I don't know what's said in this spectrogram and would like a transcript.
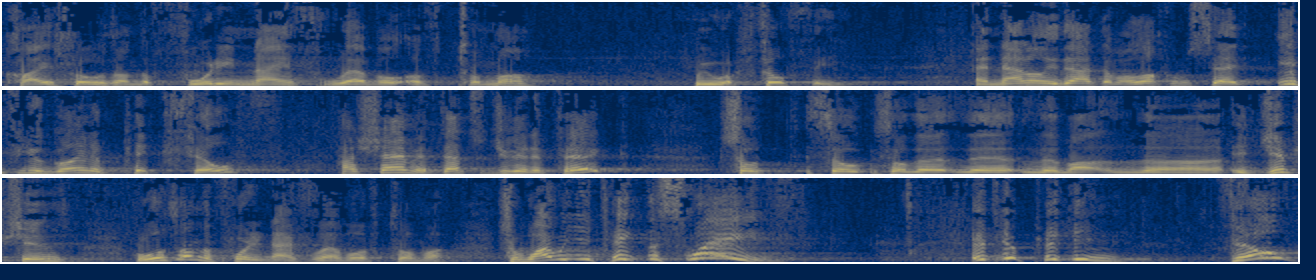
Yisrael was on the 49th level of Tumah. We were filthy. And not only that, the Malachim said, if you're going to pick filth, Hashem, if that's what you're going to pick, so, so, so the, the, the, the Egyptians were also on the 49th level of Tumah. So why would you take the slave? If you're picking filth,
